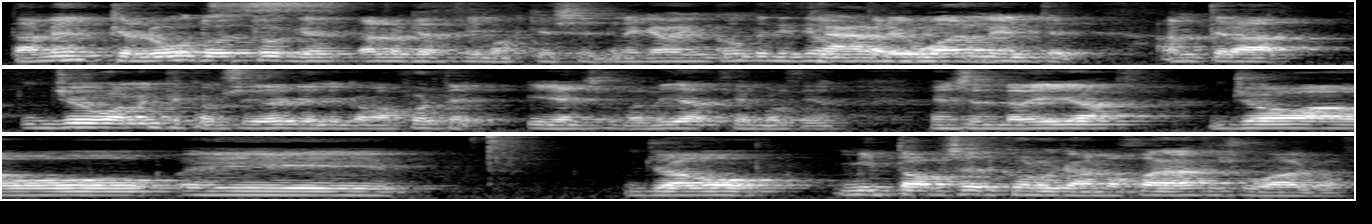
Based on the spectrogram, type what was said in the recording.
también que luego todo esto que es lo que decimos, que se tiene que ver en competición, Claro, pero claro. igualmente, ante la, yo igualmente considero que Nico más fuerte y en sentadilla 100%. En sentadilla yo hago, eh, yo hago mi top set con lo que a lo mejor hace su backoff,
